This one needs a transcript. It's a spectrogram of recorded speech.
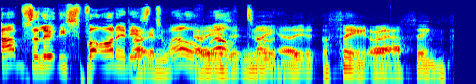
Absolutely spot on. It is I can- 12. I think, well is it ni- done. I, I think, all right, I think.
